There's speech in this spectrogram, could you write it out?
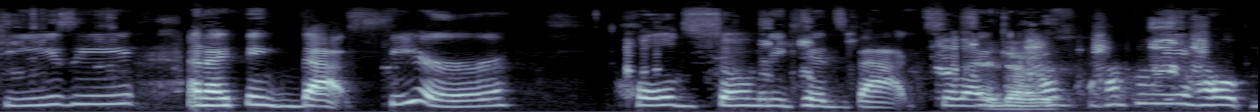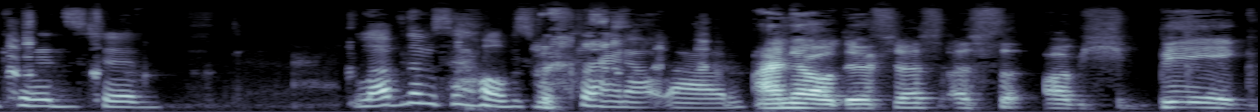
cheesy, and I think that fear holds so many kids back. So like, how, how can we help kids to love themselves for crying out loud? I know there's just a, sh- big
